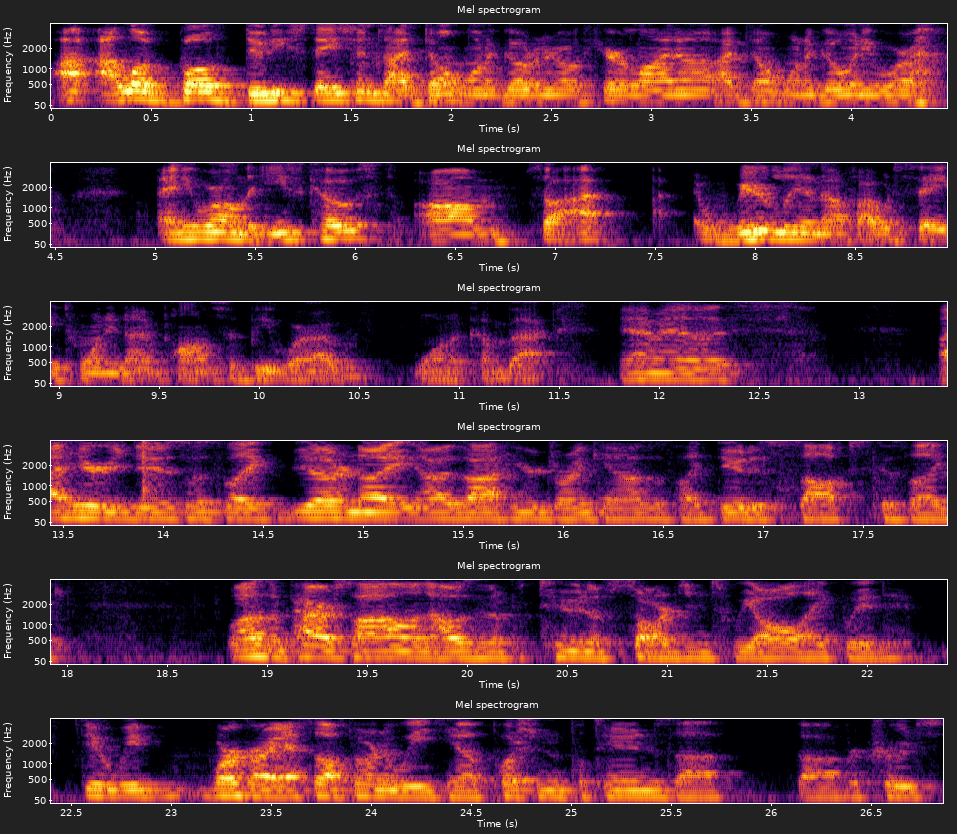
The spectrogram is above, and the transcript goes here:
I, I love both duty stations. I don't want to go to North Carolina. I don't want to go anywhere, anywhere on the East Coast. Um, so I- weirdly enough, I would say 29 Palms would be where I would want to come back. Yeah, man, it's. I hear you, dude. It's just like the other night I was out here drinking. I was just like, dude, it sucks because like when I was in Parris Island, I was in a platoon of sergeants. We all like would do we'd work our ass off during the week, you know, pushing platoons, uh, uh, recruits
